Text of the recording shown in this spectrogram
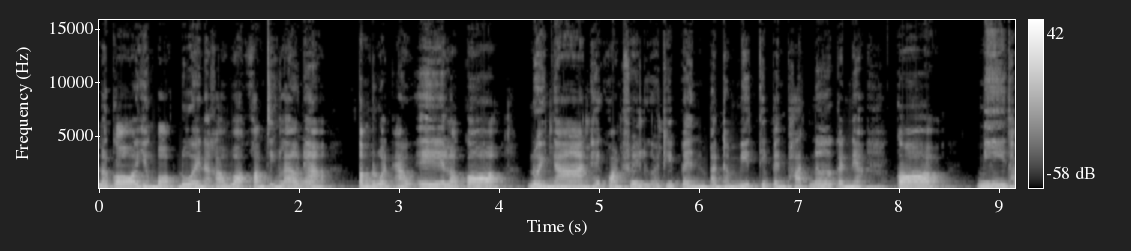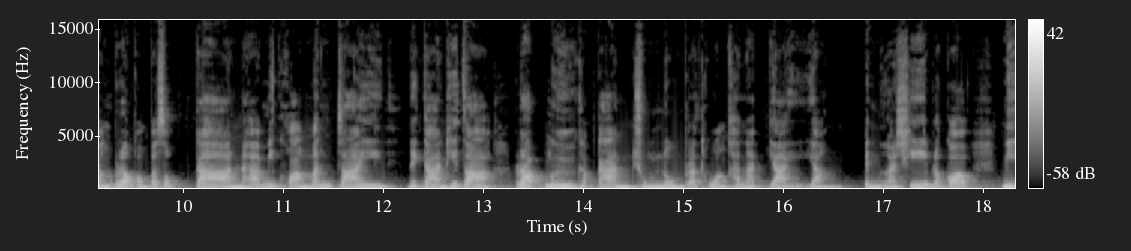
แล้วก็ยังบอกด้วยนะคะว่าความจริงแล้วเนี่ยตำรวจ LA แล้วก็หน่วยงานให้ความช่วยเหลือที่เป็นพันธมิตรที่เป็นพาร์ทเนอร์กันเนี่ยก็มีทั้งเรื่องของประสบการณ์นะคะ มีความมั่นใจในการที่จะรับมือกับการชุมนุมประท้วงขนาดใหญ่อย่าง เป็นมืออาชีพ แล้วก็มี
